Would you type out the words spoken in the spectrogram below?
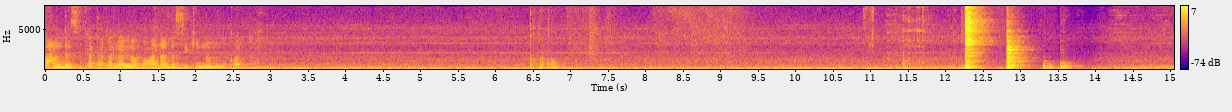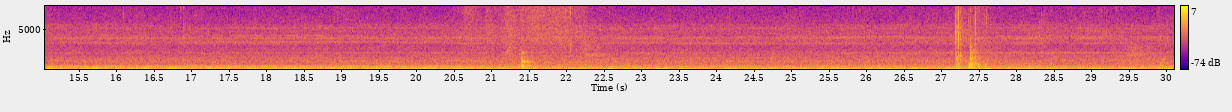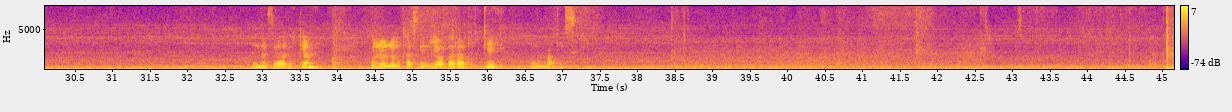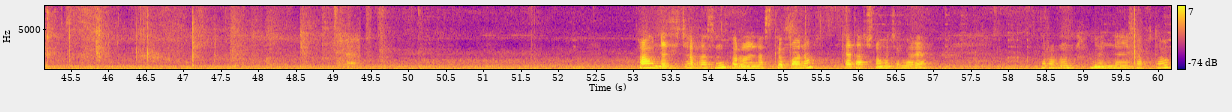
አሁን እንደዚህ ከጠቀለልነው በኋላ በስኪን ነው የምንቆርጠው። እንደዚህ አድርገን ሁሉንም ከሴን እያወራ አድርጌ እንማለስ። አሁን እንደዚህ ጨረስን። ፍሩን እናስገባ ነው። ከታች ነው መጀመሪያ ፍሩኑን የምንከፍተው።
